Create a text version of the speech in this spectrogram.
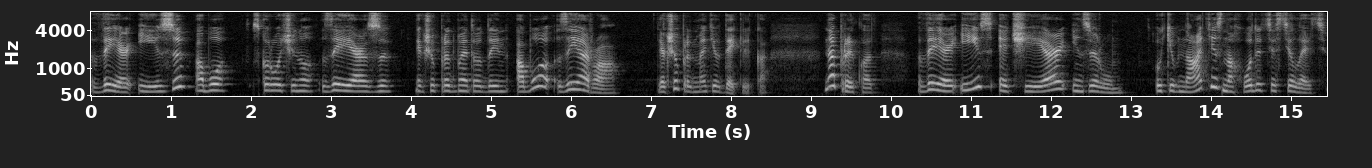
there is або скорочено there's, якщо предмет один, або there are, якщо предметів декілька. Наприклад, there is a chair in the room. У кімнаті знаходиться стілець.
